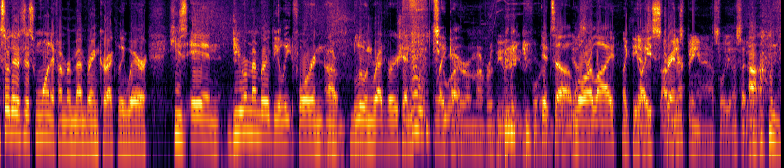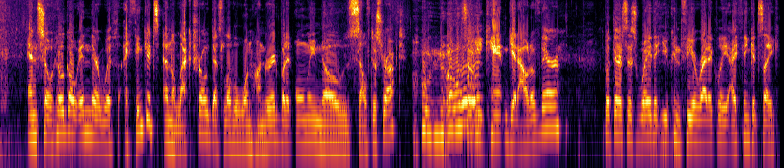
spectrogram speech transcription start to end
so there's this one, if I'm remembering correctly, where he's in. Do you remember the Elite Four in uh, blue and red version? like uh, I remember the elite four. it's uh, Yes, Lorelei, like the do. ice Yes, I'm trainer. just being an asshole. Yes, I do. Um, and so he'll go in there with, I think it's an electrode that's level 100, but it only knows self destruct. oh no! So he can't get out of there. But there's this way that you can theoretically, I think it's like,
